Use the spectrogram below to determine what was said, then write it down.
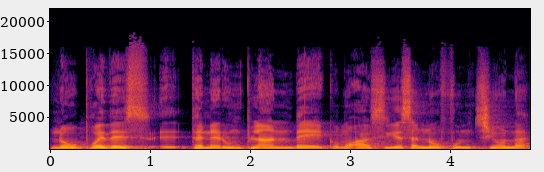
no puedes eh, tener un plan B, como, ah, si ese no funciona,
